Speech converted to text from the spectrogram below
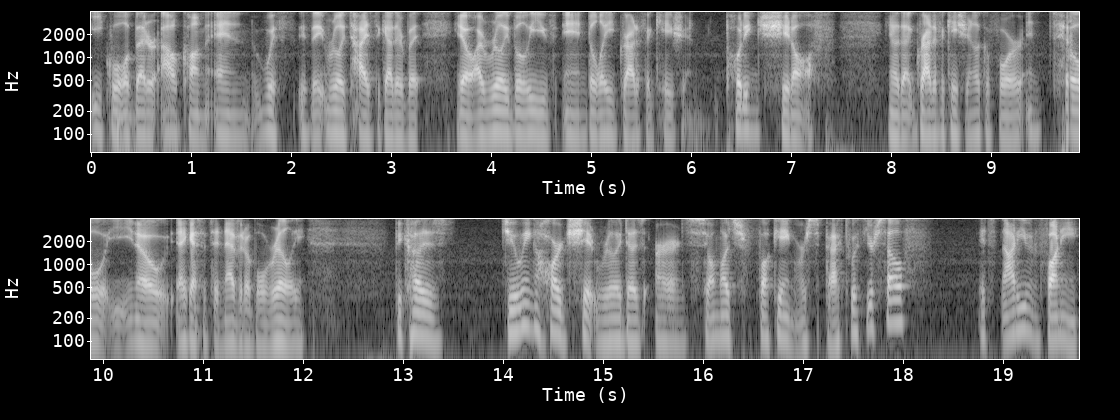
equal a better outcome and with it really ties together. But you know i really believe in delayed gratification putting shit off you know that gratification you're looking for until you know i guess it's inevitable really. Because doing hard shit really does earn so much fucking respect with yourself. It's not even funny.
